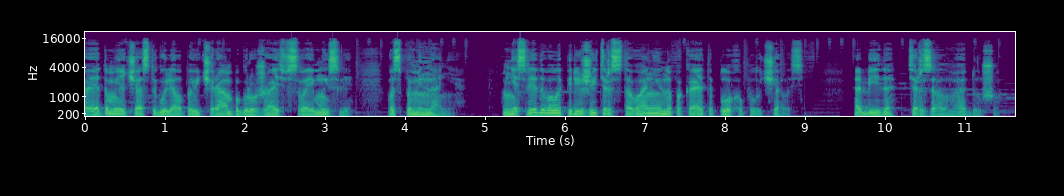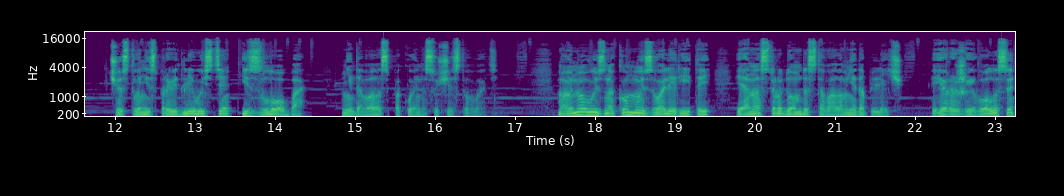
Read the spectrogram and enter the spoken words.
Поэтому я часто гулял по вечерам, погружаясь в свои мысли, воспоминания. Мне следовало пережить расставание, но пока это плохо получалось. Обида терзала мою душу. Чувство несправедливости и злоба не давало спокойно существовать. Мою новую знакомую звали Ритой, и она с трудом доставала мне до плеч. Ее рыжие волосы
